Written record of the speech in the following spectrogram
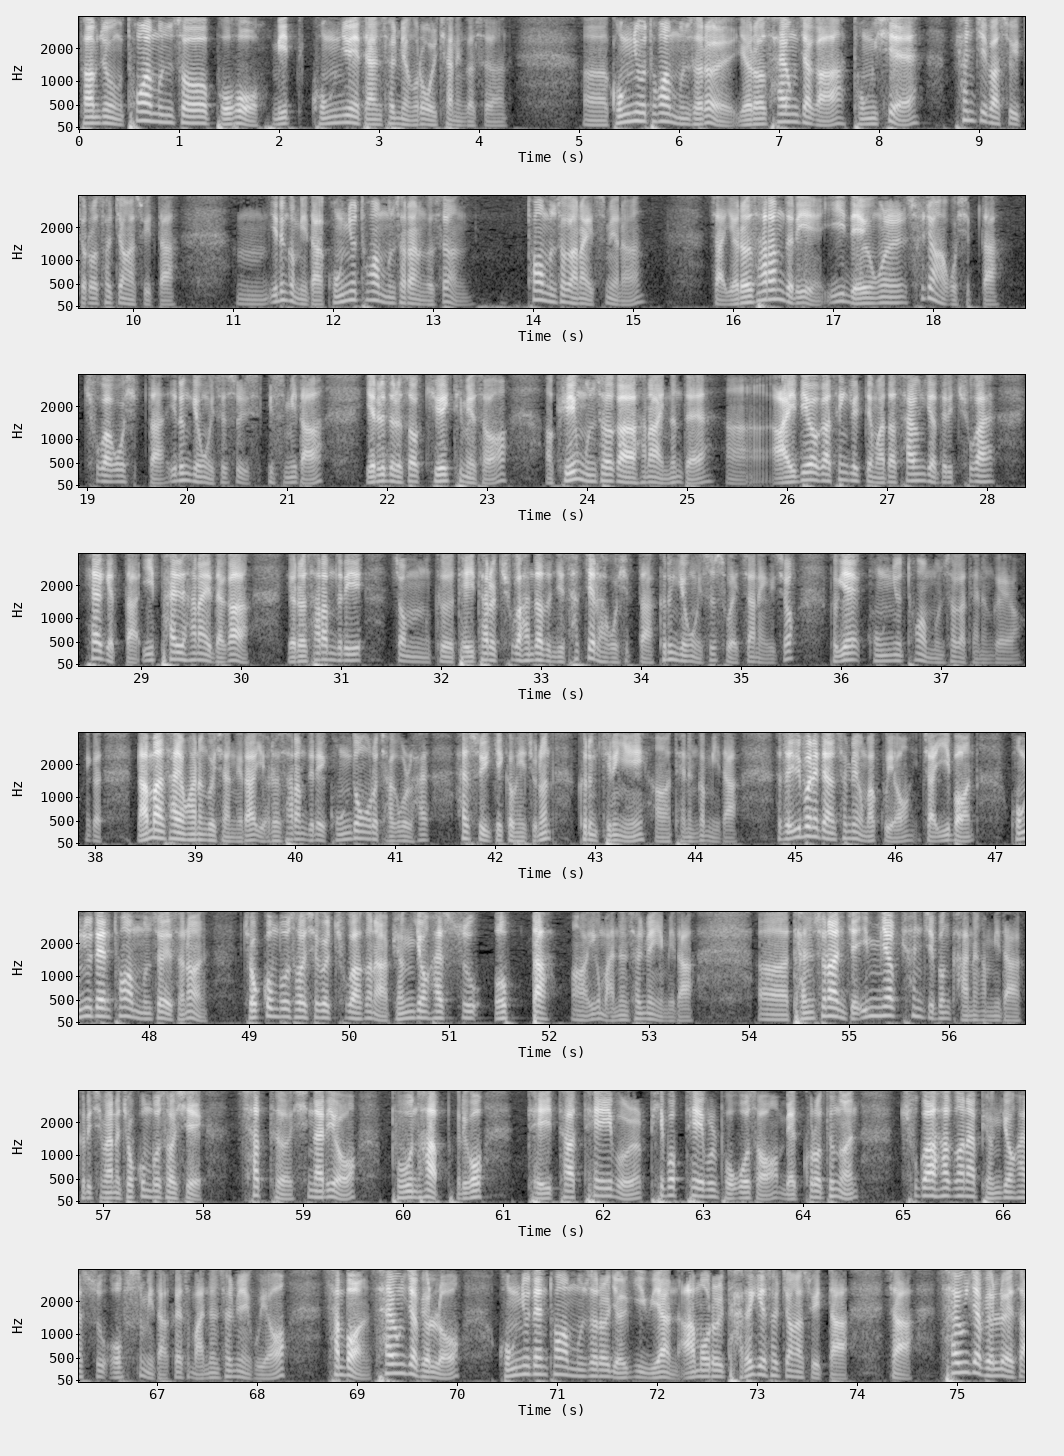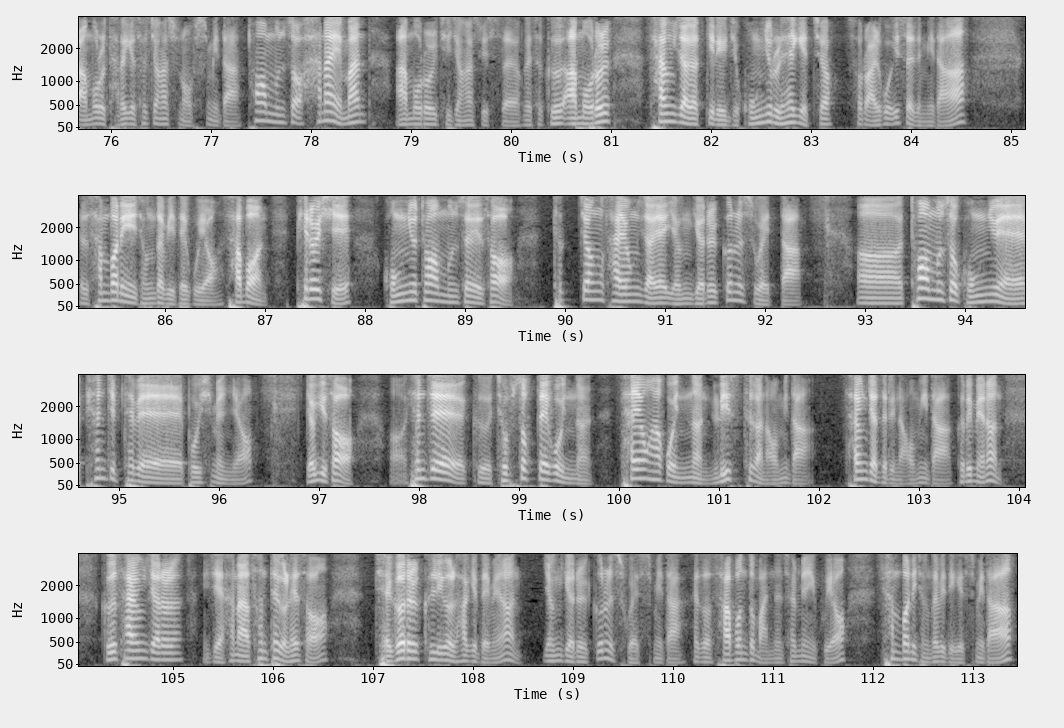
다음 중 통화문서 보호 및 공유에 대한 설명으로 옳지 않은 것은 어, 공유 통화문서를 여러 사용자가 동시에 편집할 수 있도록 설정할 수 있다. 음, 이런 겁니다. 공유 통화문서라는 것은 통화문서가 하나 있으면은 자 여러 사람들이 이 내용을 수정하고 싶다. 추가하고 싶다. 이런 경우 있을 수 있, 습니다 예를 들어서 기획팀에서 어, 기획 문서가 하나 있는데 어, 아이디어가 생길 때마다 사용자들이 추가 해야겠다. 이 파일 하나에다가 여러 사람들이 좀 그 데이터를 추가한다든지 삭제를 하고 싶다. 그런 경우 있을 수가 있잖아요. 그죠? 그게 공유 통합 문서가 되는 거예요. 그러니까 나만 사용하는 것이 아니라 여러 사람들이 공동으로 작업을 할 수 있게끔 해주는 그런 기능이 어, 되는 겁니다. 그래서 1번에 대한 설명은 맞고요. 자, 2번 공유된 통합 문서에서는 조건부 서식을 추가하거나 변경할 수 없다. 어, 이거 맞는 설명입니다. 어, 단순한 이제 입력 편집은 가능합니다. 그렇지만 조건부 서식, 차트, 시나리오, 분합, 그리고 데이터 테이블, 피벗 테이블 보고서, 매크로 등은 추가하거나 변경할 수 없습니다. 그래서 맞는 설명이고요. 3번 사용자별로 공유된 통합 문서를 열기 위한 암호를 다르게 설정할 수 있다. 자, 사용자별로 해서 암호를 다르게 설정할 수는 없습니다. 통합 문서 하나에만 암호를 지정할 수 있어요. 그래서 그 암호를 사용자끼리 이제 공유를 해야겠죠. 서로 알고 있어야 됩니다. 그래서 3번이 정답이 되고요. 4번 필요시 공유 통합 문서에서 특정 사용자의 연결을 끊을 수가 있다. 어, 통합 문서 공유의 편집 탭에 보시면요. 여기서 어, 현재 그 접속되고 있는 사용하고 있는 리스트가 나옵니다. 사용자들이 나옵니다. 그러면은 그 사용자를 이제 하나 선택을 해서 제거를 클릭을 하게 되면은 연결을 끊을 수가 있습니다. 그래서 4번도 맞는 설명이고요. 3번이 정답이 되겠습니다.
